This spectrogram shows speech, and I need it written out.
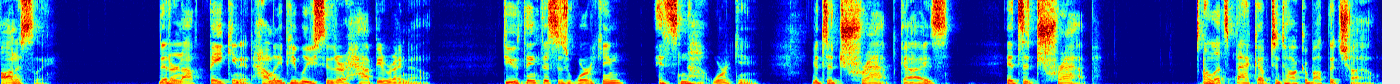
Honestly, that are not faking it. How many people do you see that are happy right now? Do you think this is working? It's not working. It's a trap, guys. It's a trap. And let's back up to talk about the child.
